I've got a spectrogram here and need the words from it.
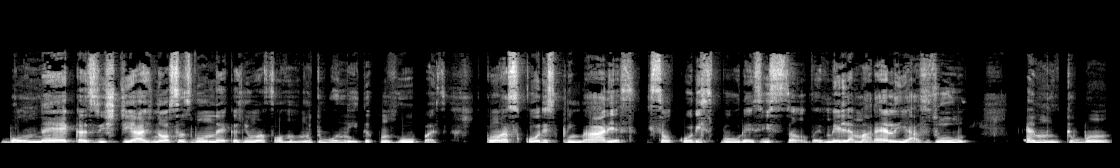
bonecas, vestir as nossas bonecas de uma forma muito bonita, com roupas com as cores primárias, que são cores puras e são vermelho, amarelo e azul, é muito bom.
